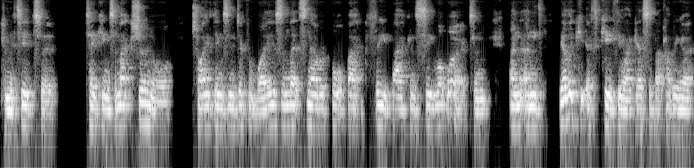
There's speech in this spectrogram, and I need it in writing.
committed to taking some action or trying things in different ways, and let's now report back, feedback, and see what worked. And and and the other key, key thing, I guess, about having a,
